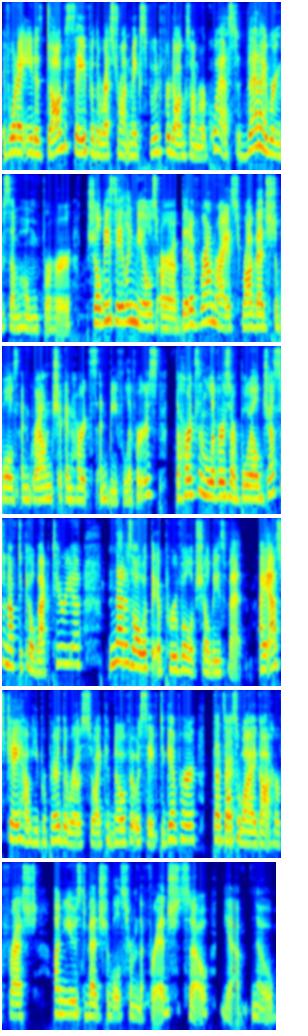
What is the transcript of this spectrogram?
If what I eat is dog safe or the restaurant makes food for dogs on request, then I bring some home for her. Shelby's daily meals are a bit of brown rice, raw vegetables, and ground chicken hearts and beef livers. The hearts and livers are boiled just enough to kill bacteria, and that is all with the approval of Shelby's vet. I asked Jay how he prepared the roast so I could know if it was safe to give her. That's Okay. also why I got her fresh, unused vegetables from the fridge. So, yeah, no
